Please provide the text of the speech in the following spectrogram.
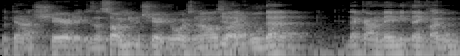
but then I shared it because I saw you had shared yours, and I was Yeah. like, well, that that kind of made me think like, well,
